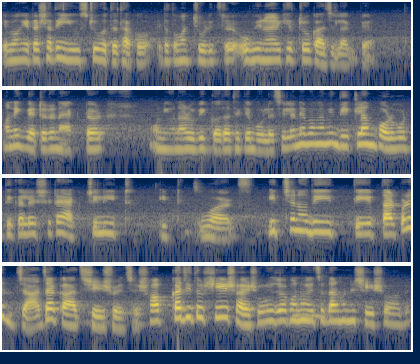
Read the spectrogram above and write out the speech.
এবং এটার সাথে ইউজ টু হতে থাকো। এটা তোমার চরিত্রের অভিনয়ের ক্ষেত্রেও কাজে লাগবে। অনেক ভেটারান অ্যাক্টর উনি ওনার অভিজ্ঞতা থেকে বলেছিলেন এবং আমি দেখলাম পরবর্তীকালে সেটা অ্যাকচুয়ালি ইট ইট ওয়ার্কস ইচ্ছে নদীতে তারপরে যা যা কাজ শেষ হয়েছে সব কাজই তো শেষ হয় শুরু যখন হয়েছে তার মানে শেষও হবে।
